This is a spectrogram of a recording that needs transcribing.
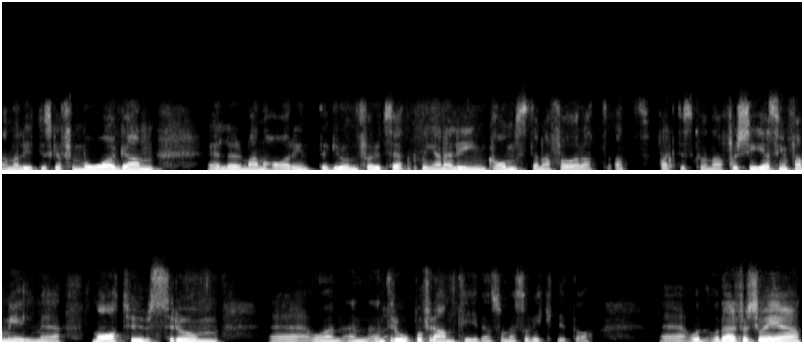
analytiska förmågan eller man har inte grundförutsättningarna eller inkomsterna för att, att faktiskt kunna förse sin familj med mat, husrum eh, och en, en, en, tro på framtiden som är så viktigt. Då. Eh, och, och därför så är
